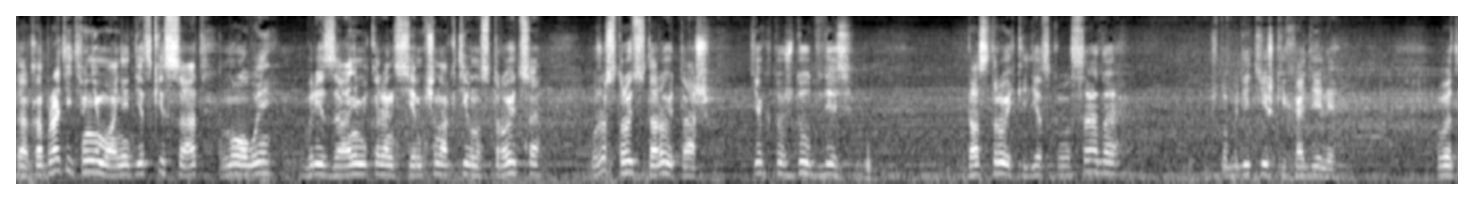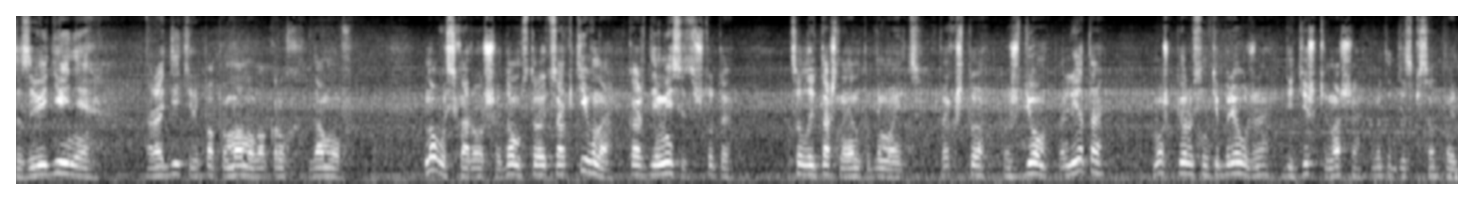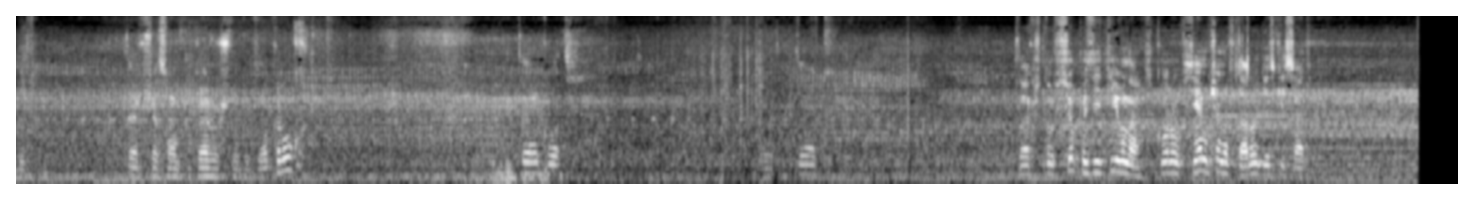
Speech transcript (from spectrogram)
Так, обратите внимание, детский сад новый в Рязани, микрорайон Семчина, активно строится. Уже строится второй этаж. Те, кто ждут здесь достройки детского сада, чтобы детишки ходили в это заведение, родители, папа, мама вокруг домов. Новость хорошая, дом строится активно, каждый месяц что-то, целый этаж, наверное, поднимается. Так что ждем лета, может, к 1 сентября уже детишки наши в этот детский сад пойдут. Так, сейчас вам покажу, что тут вокруг. Так вот. Вот так. Так что все позитивно. Скоро в Семчино второй детский сад.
